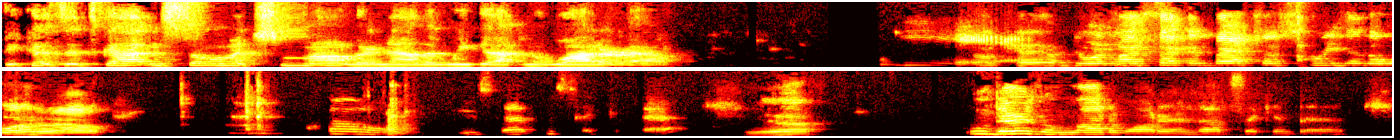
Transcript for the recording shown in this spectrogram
because it's gotten so much smaller now that we gotten the water out. Yeah. Okay, I'm doing my second batch of squeezing the water out. Oh, is that the second batch? Yeah. Oh, there's a lot of water in that second batch.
